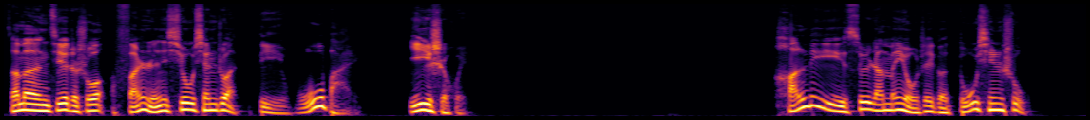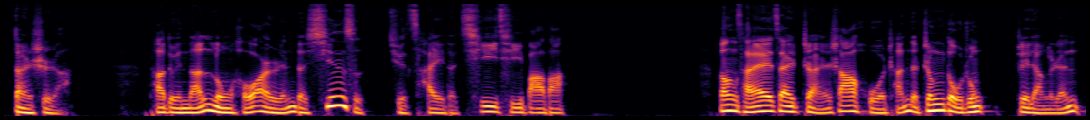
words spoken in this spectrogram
咱们接着说《凡人修仙传》第五百一十回。韩立虽然没有这个读心术，但是啊，他对南陇侯二人的心思却猜得七七八八。刚才在斩杀火蝉的争斗中，这两个人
